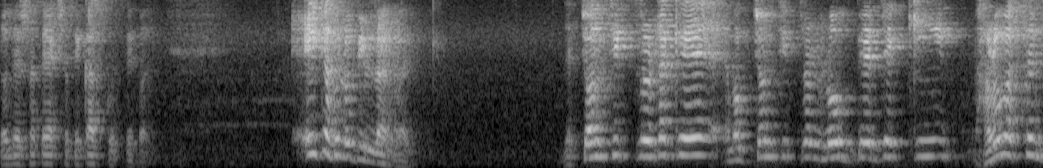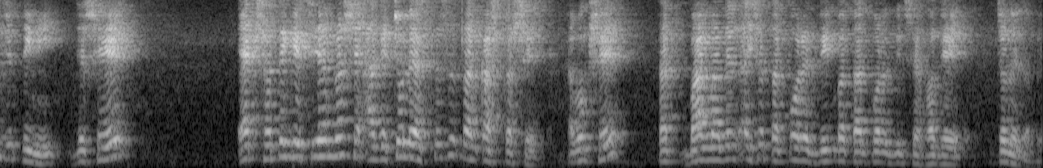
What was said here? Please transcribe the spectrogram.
তোদের সাথে একসাথে কাজ করতে পারি। এইটা হলো দিলদার ভাই। যে চলচ্চিত্রটাকে এবং চলচ্চিত্র লোকদের যে কি ভালোবাসতেন যে তিনি, যে সে একসাথে গেছি আমরা, সে আগে চলে আসতেছে, তার কাজটা শেষ। এবং সে তার বাংলাদেশ আইসা তার পরের দিন বা তার পরের দিন সে হজে চলে যাবে।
